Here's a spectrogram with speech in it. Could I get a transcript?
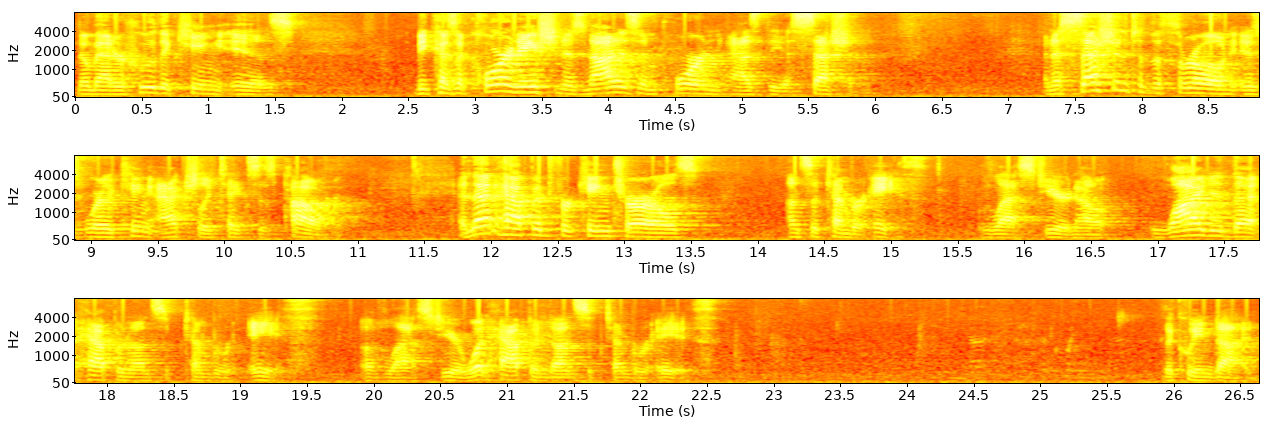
no matter who the king is. Because a coronation is not as important as the accession. An accession to the throne is where the king actually takes his power. And that happened for King Charles on September 8th of last year. Now, why did that happen on September 8th of last year? What happened on September 8th? the queen died.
